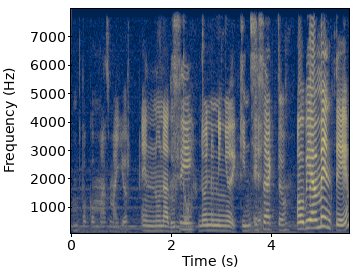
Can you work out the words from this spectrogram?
un poco más mayor. en un adulto, Sí. no en un niño de 15. Exacto. Obviamente,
